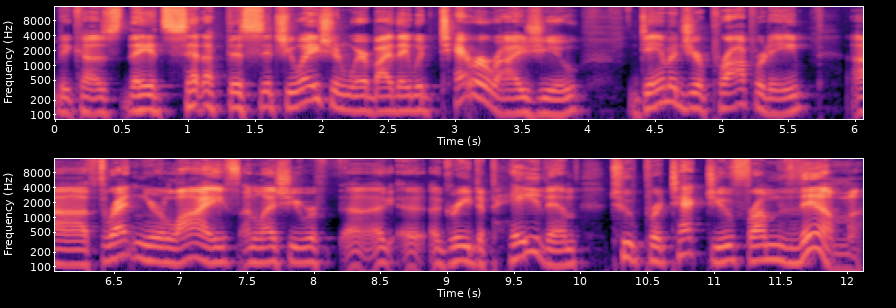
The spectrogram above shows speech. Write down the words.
because they had set up this situation whereby they would terrorize you, damage your property, uh, threaten your life unless you uh, uh, agreed to pay them to protect you from them.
